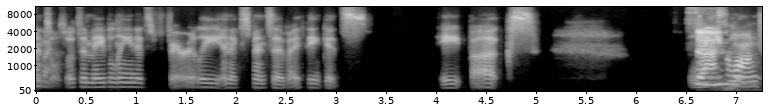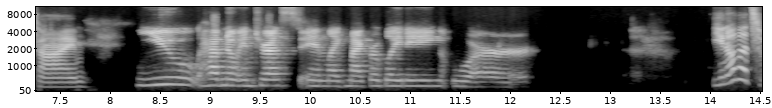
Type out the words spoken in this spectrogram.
Okay. so it's a maybelline it's fairly inexpensive i think it's eight bucks. So lasts you- a long time. You have no interest in like microblading or you know that's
